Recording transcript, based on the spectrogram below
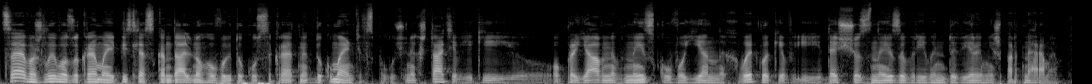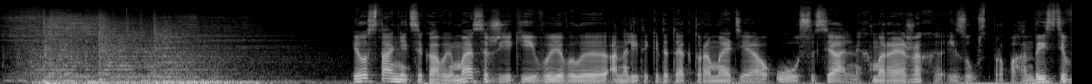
Це важливо, зокрема, і після скандального витоку секретних документів Сполучених Штатів, який е, оприявнив низку воєнних викликів і дещо знизив рівень довіри між партнерами. І останній цікавий меседж, який виявили аналітики детектора медіа у соціальних мережах із уст пропагандистів.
